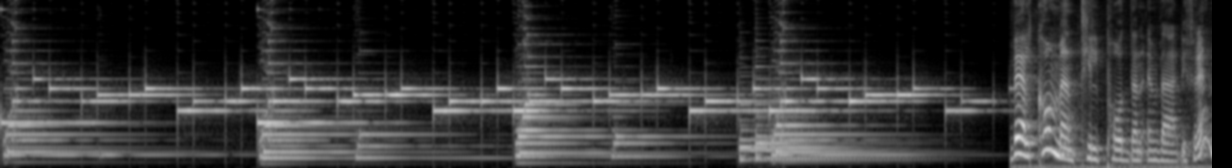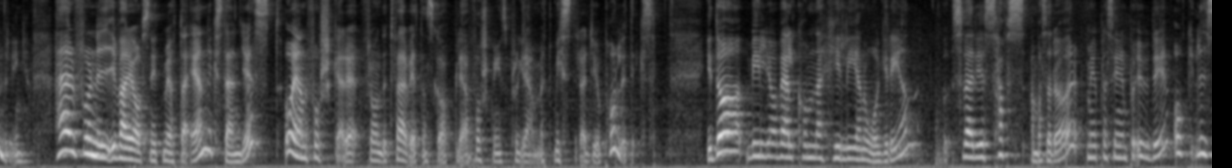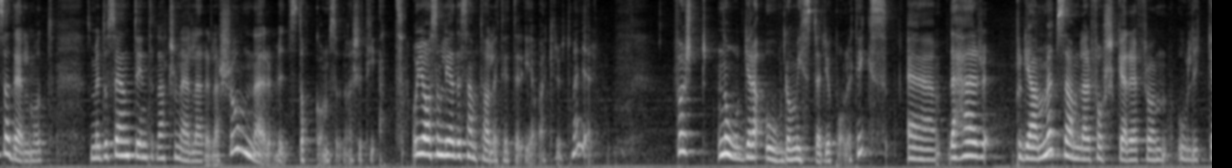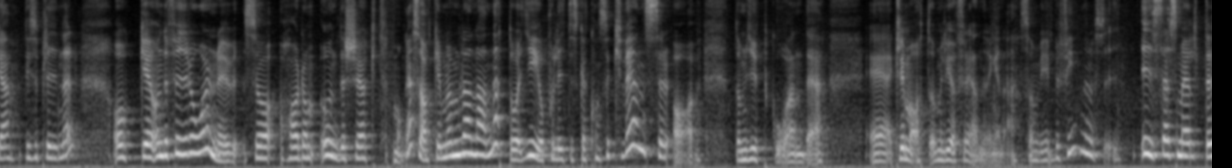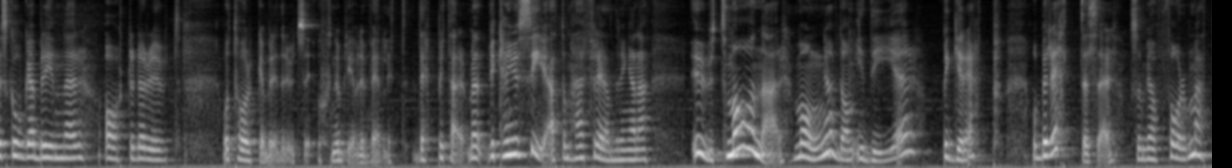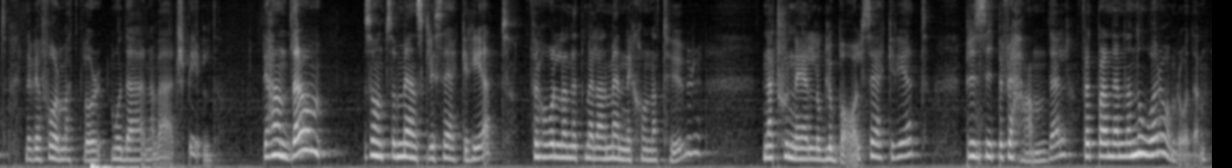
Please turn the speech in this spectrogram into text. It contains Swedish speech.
Välkommen till podden En värld i förändring. Här får ni i varje avsnitt möta en extern gäst och en forskare från det tvärvetenskapliga forskningsprogrammet Mistra Geopolitics. Idag vill jag välkomna Helene Ågren, Sveriges havsambassadör med placering på UD och Lisa Delmot som är docent i internationella relationer vid Stockholms universitet. Och jag som leder samtalet heter Eva Krutmeijer. Först några ord om Mistra Geopolitics. Eh, det här programmet samlar forskare från olika discipliner och eh, under fyra år nu så har de undersökt många saker, men bland annat då geopolitiska konsekvenser av de djupgående Eh, klimat och miljöförändringarna som vi befinner oss i. Isar smälter, skogar brinner, arter dör ut och torka breder ut sig. Usch, nu blev det väldigt deppigt här. Men vi kan ju se att de här förändringarna utmanar många av de idéer, begrepp och berättelser som vi har format när vi har format vår moderna världsbild. Det handlar om sånt som mänsklig säkerhet, förhållandet mellan människa och natur, nationell och global säkerhet, principer för handel, för att bara nämna några områden.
